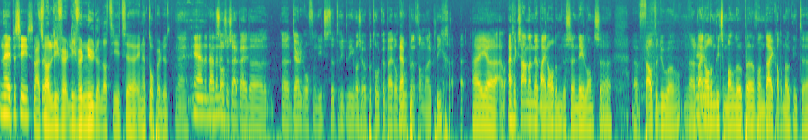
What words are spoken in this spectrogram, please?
Nee, precies. Maar het is wel liever, liever nu dan dat hij het eh, in een topper doet. Nee. eh, Ja, inderdaad. En zoals je zei bij de eh, derde goal van Leeds, de 3-3 was hij ook betrokken bij dat Ja. doelpunt van eh Klieg. Eh, hij, eh, eigenlijk samen met Wijnaldum, dus een Nederlands eh, eh, foute duo. Uh, Ja. Wijnaldum liet zijn man lopen, Van Dijk had hem ook niet eh,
